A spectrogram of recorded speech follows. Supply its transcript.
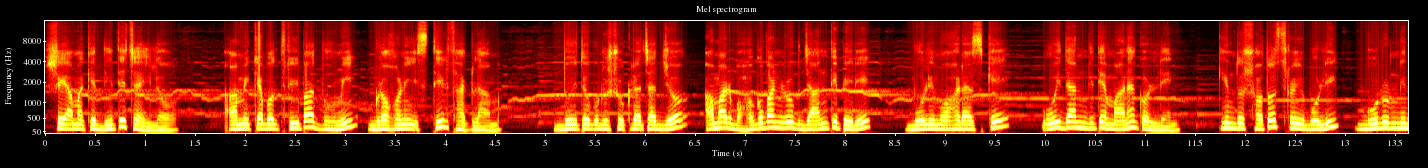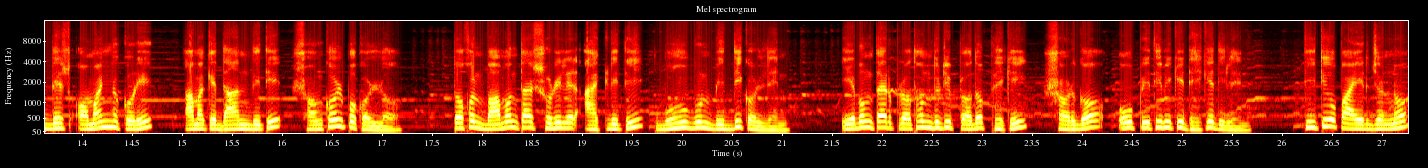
সে আমাকে দিতে চাইল। আমি কেবল ত্রিপাদ ভূমি গ্রহণে স্থির থাকলাম। দ্বৈতগুরু শুক্রাচার্য আমার ভগবান রূপ জানতে পেরে বলি মহারাজকে ওই দান দিতে মানা করলেন। কিন্তু শতস্রয়ী বলি গুরুর নির্দেশ অমান্য করে আমাকে দান দিতে সংকল্প করল। তখন বামন তার শরীরের আকৃতি বহুগুণ বৃদ্ধি করলেন। এবং তার প্রথম দুটি প্রদপ থেকেই স্বর্গ ও পৃথিবীকে ঢেকে দিলেন। তৃতীয় পায়ের জন্য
